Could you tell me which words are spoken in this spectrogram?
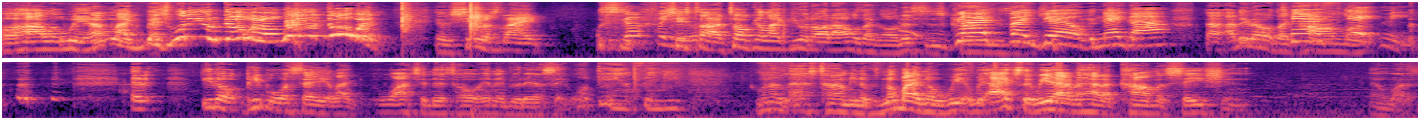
on Halloween. I'm like, bitch, what are you doing? What are you doing? And she was like, Good for she started talking like you and all. I was like, oh, this is good for you, nigga. I think that was like can't escape me. and you know, people will say like watching this whole interview, they'll say, "Well, damn, Fendi, when the last time you know?" Because nobody know. We, we actually we haven't had a conversation. And what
